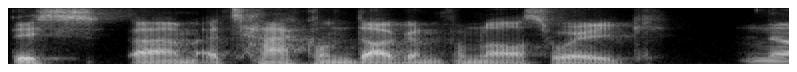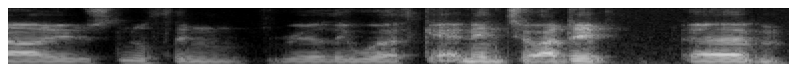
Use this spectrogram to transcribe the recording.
this um, attack on Duggan from last week? No, it was nothing really worth getting into. I did um,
